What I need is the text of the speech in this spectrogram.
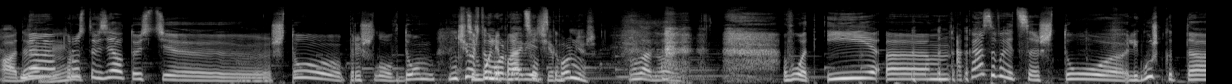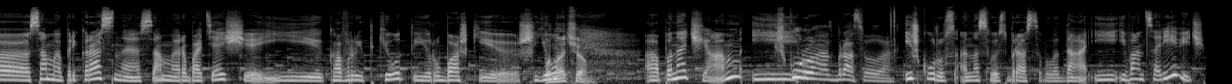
А, да? Да, Мгм. просто взял, то есть, э, что пришло в дом, Ничего, тем что более по овечья, помнишь? Ну ладно, ладно. Вот. И эм, оказывается, что лягушка-то самая прекрасная, самая работящая, и ковры ткет, и рубашки По шьет ночам. А, по ночам. И, Шкуру она сбрасывала. и шкуру она свою сбрасывала, да. И Иван-Царевич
